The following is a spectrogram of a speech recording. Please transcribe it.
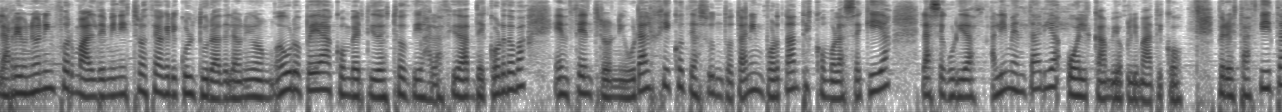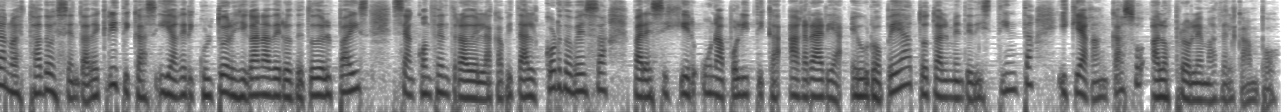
La reunión informal de ministros de Agricultura de la Unión Europea ha convertido estos días a la ciudad de Córdoba en centro neurálgico de asuntos tan importantes como la sequía, la seguridad alimentaria o el cambio climático. Pero esta cita no ha estado exenta de críticas y agricultores y ganaderos de todo el país se han concentrado en la capital cordobesa para exigir una política agraria europea totalmente distinta y que hagan caso a los problemas del campo.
